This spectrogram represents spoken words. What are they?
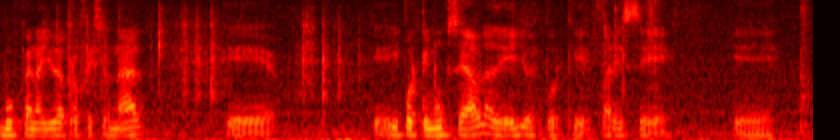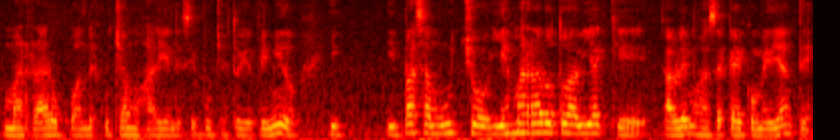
buscan ayuda profesional. Eh, eh, y porque no se habla de ello es porque parece eh, más raro cuando escuchamos a alguien decir, pucha, estoy deprimido. Y, y pasa mucho, y es más raro todavía que hablemos acerca de comediantes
